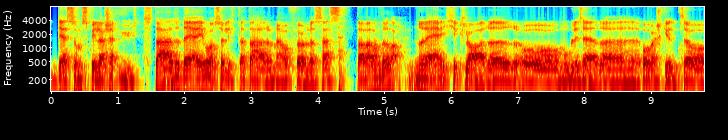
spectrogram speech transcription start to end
det som spiller seg ut der, det er jo også litt dette her med å føle seg sett av hverandre, da. Når jeg ikke klarer å mobilisere overskudd til å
